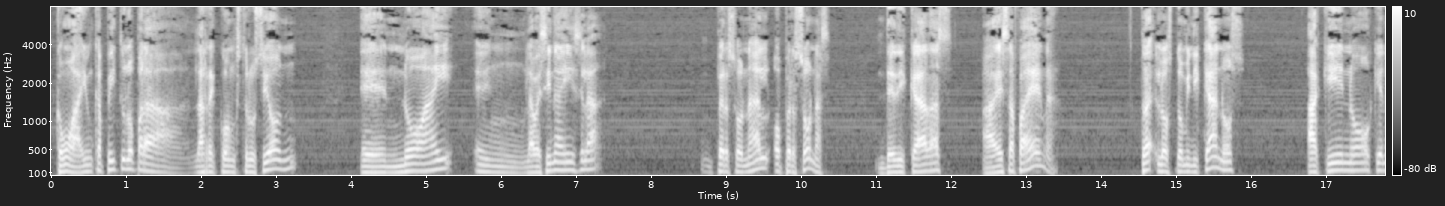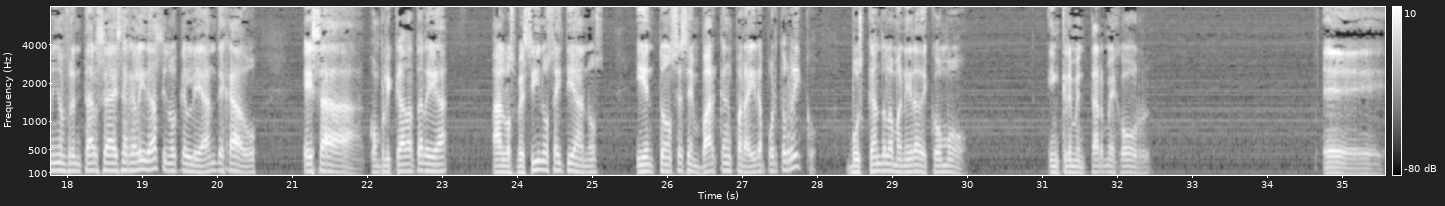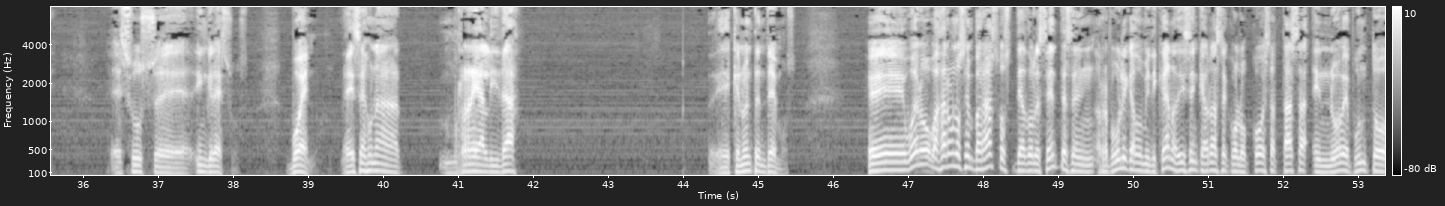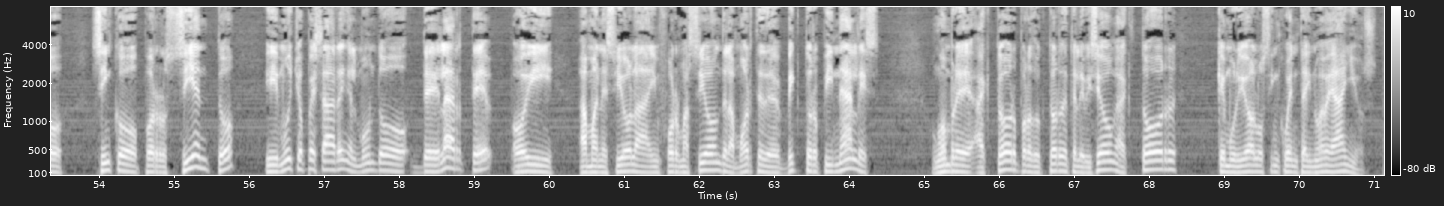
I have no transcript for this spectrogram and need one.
Como hay un capítulo para la reconstrucción, eh, no hay en la vecina isla personal o personas dedicadas a esa faena. Entonces, los dominicanos aquí no quieren enfrentarse a esa realidad, sino que le han dejado esa complicada tarea a los vecinos haitianos y entonces embarcan para ir a Puerto Rico, buscando la manera de cómo incrementar mejor eh, eh, sus eh, ingresos. Bueno, esa es una realidad que no entendemos. bueno, bajaron los embarazos de adolescentes en República Dominicana. Dicen que ahora se colocó esa tasa en 9.5 5% y mucho pesar en el mundo del arte. Hoy amaneció la información de la muerte de Víctor Pinales, un hombre actor, productor de televisión, actor que murió a los 59 años.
